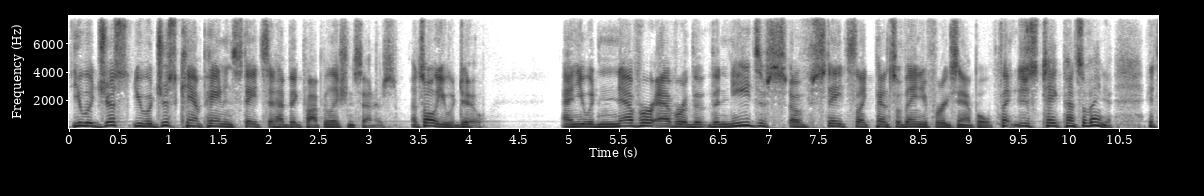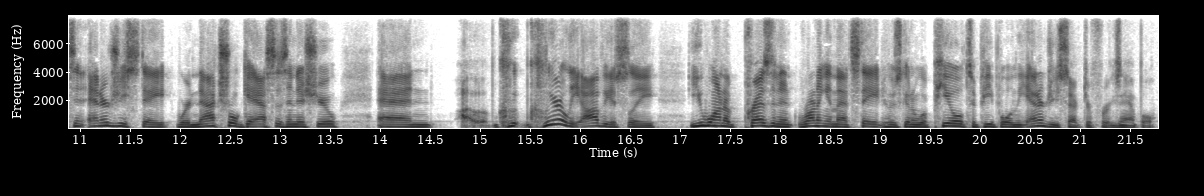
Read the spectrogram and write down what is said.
you would just you would just campaign in states that have big population centers. That's all you would do, and you would never ever the the needs of of states like Pennsylvania, for example. Th- just take Pennsylvania. It's an energy state where natural gas is an issue, and uh, cl- clearly, obviously, you want a president running in that state who's going to appeal to people in the energy sector, for example.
